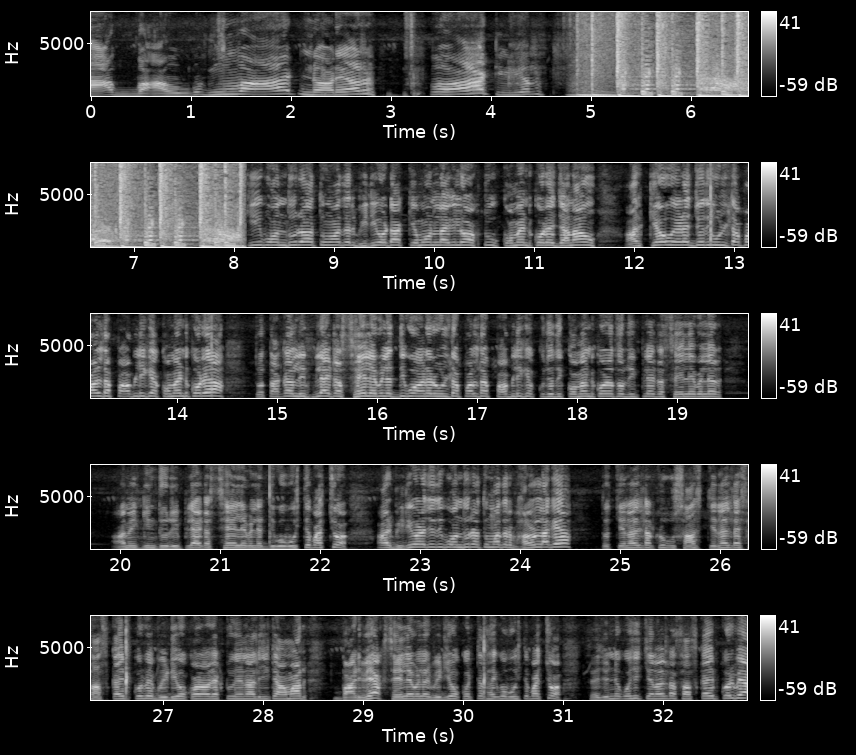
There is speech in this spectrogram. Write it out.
কি বন্ধুরা, তোমাদের ভিডিওটা কেমন লাগল একটু কমেন্ট করে জানাও। আর কেউ এর যদি উল্টা পাল্টা পাবলিকে কমেন্ট করে, তো তাকে রিপ্লাইটা সেই লেভেলের দিব। এর উল্টা পাল্টা পাবলিকে যদি কমেন্ট করে, তো রিপ্লাইটা সেই লেভেলের আমি কিন্তু রিপ্লাইটা সেই লেভেলের দিব, বুঝতে পারছ? আর ভিডিওটা যদি বন্ধুরা তোমাদের ভালো লাগে, তো চ্যানেলটা একটু চ্যানেলটা সাবস্ক্রাইব করবে ভিডিও করার একটু এনার্জিটা আমার বাড়বে সেই লেভেলের ভিডিও করতে থাকব, বুঝতে পারছ? সেই জন্য কইছি চ্যানেলটা সাবস্ক্রাইব করবে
